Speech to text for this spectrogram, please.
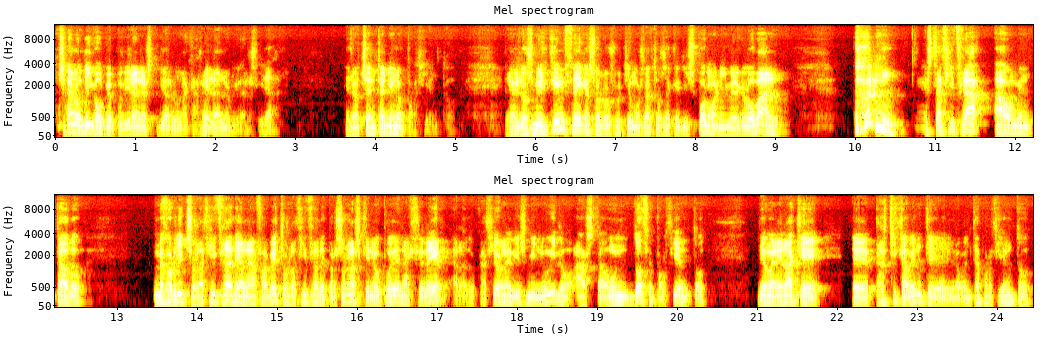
Ya no digo que pudieran estudiar una carrera en la universidad. El 81%. En el 2015, que son los últimos datos de que dispongo a nivel global, esta cifra ha aumentado, mejor dicho, la cifra de analfabetos, la cifra de personas que no pueden acceder a la educación ha disminuido hasta un 12%, de manera que eh, prácticamente el 90%,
